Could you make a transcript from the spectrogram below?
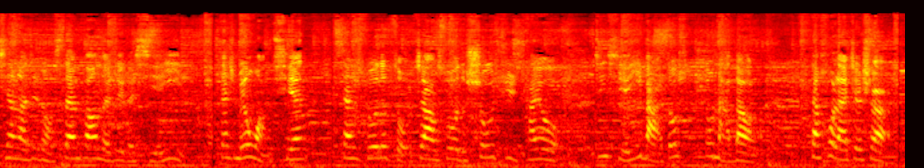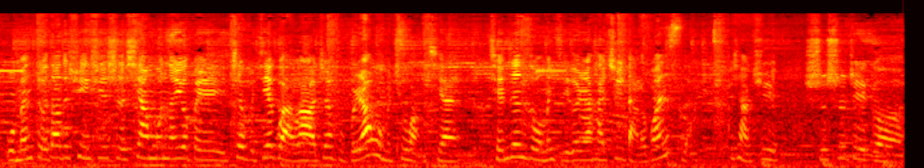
签了这种三方的这个协议，但是没有网签，但是所有的走账、所有的收据还有新协议吧，都都拿到了。但后来这事儿，我们得到的讯息是项目呢又被政府接管了，政府不让我们去网签。前阵子我们几个人还去打了官司，不想去实施这个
